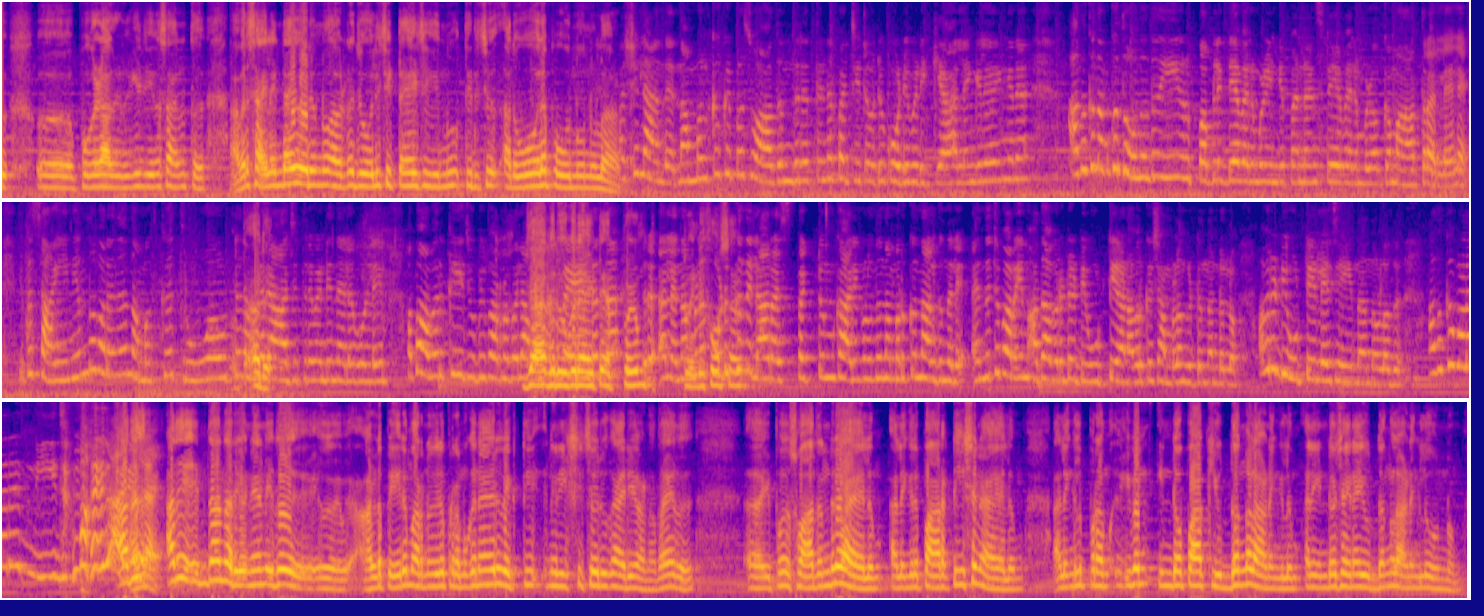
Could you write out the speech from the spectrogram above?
പുകഴ ആഗ്രഹിക്കുകയും ചെയ്യുന്ന സ്ഥാനത്ത് അവർ സൈലന്റായി വരുന്നു അവരുടെ ജോലി ചിട്ടയായി ചെയ്യുന്നു തിരിച്ച് അതുപോലെ പോകുന്നു എന്നുള്ളതാണ്. പക്ഷെ ലാൻഡ് നമ്മൾക്കൊക്കെ ഇപ്പൊ സ്വാതന്ത്ര്യത്തിനെ പറ്റിയിട്ട് ഒരു കൊടി പിടിക്കുക അല്ലെങ്കിൽ ഇങ്ങനെ അതൊക്കെ നമുക്ക് തോന്നുന്നത് ഈ റിപ്പബ്ലിക് ഡേ വരുമ്പോഴും ഇൻഡിപെൻഡൻസ് ഡേ വരുമ്പോഴൊക്കെ മാത്രമല്ലേ അല്ലേ? ഇപ്പൊ സൈന്യം എന്ന് പറയുന്നത് നമുക്ക് ത്രൂ ഔട്ട് നമ്മുടെ രാജ്യത്തിന് വേണ്ടി നിലകൊള്ളുകയും അപ്പോൾ അവർക്ക് ഈ ജൂബി പറഞ്ഞ പോലെ ജാഗരൂകരായിട്ട് എപ്പോഴും അല്ല കൊടുക്കുന്നില്ല. ആ റെസ്പെക്റ്റും കാര്യങ്ങളൊന്നും നമുക്ക് നൽകുന്നില്ല. എന്നിട്ട് പറയും അത് അവരുടെ ഡ്യൂട്ടിയാണ് അവർക്ക് ശമ്പളം കിട്ടുന്നുണ്ടല്ലോ. അവർ ഡ്യൂട്ടിയല്ലേ ചെയ്യുന്നെന്നുള്ളത് അതൊക്കെ വളരെ നീചമായ അത് അത് എന്താണെന്നറിയോ? ഞാൻ ഇത് ആളുടെ പേര് പറഞ്ഞു ഒരു പ്രമുഖനായ ഒരു വ്യക്തി നിരീക്ഷിച്ച ഒരു കാര്യമാണ്. അതായത് ഇപ്പോൾ സ്വാതന്ത്ര്യമായാലും അല്ലെങ്കിൽ പാർട്ടീഷൻ ആയാലും അല്ലെങ്കിൽ ഈവൻ ഇൻഡോ പാക് യുദ്ധങ്ങളാണെങ്കിലും അല്ലെങ്കിൽ ഇൻഡോ ചൈന യുദ്ധങ്ങളാണെങ്കിലും ഒന്നും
